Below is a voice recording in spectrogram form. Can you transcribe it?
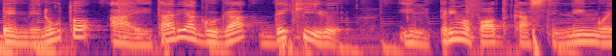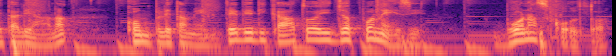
Benvenuto a Italia Goga Dekiru, il primo podcast in lingua italiana completamente dedicato ai giapponesi. Buon ascolto!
